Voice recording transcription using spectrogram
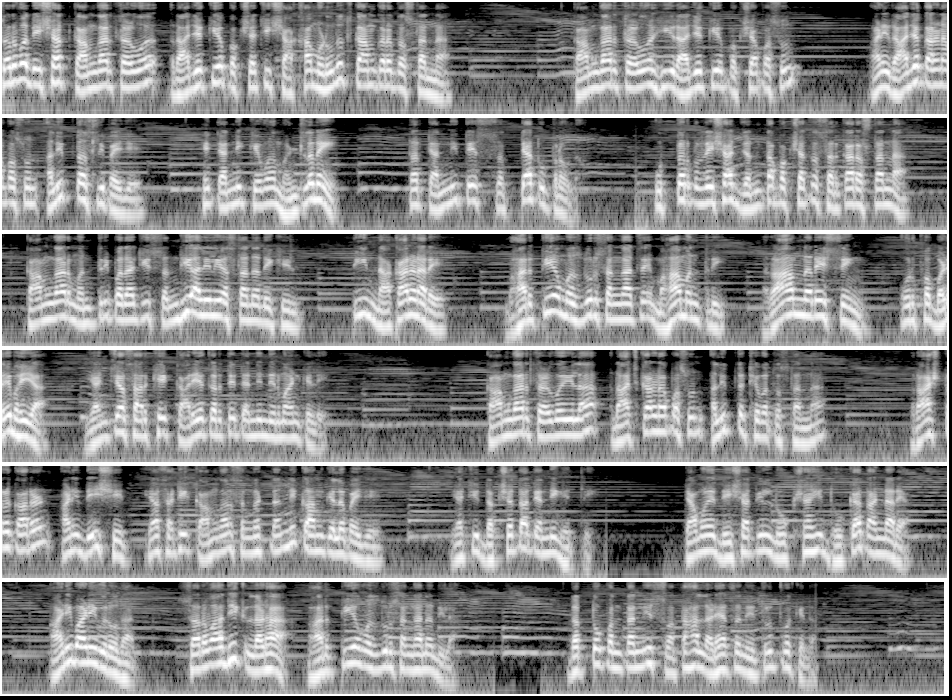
सर्व देशात कामगार चळवळ राजकीय पक्षाची शाखा म्हणूनच काम करत असताना. कामगार चळवळ ही राजकीय पक्षापासून आणि राजकारणापासून अलिप्त असली पाहिजे हे त्यांनी केवळ म्हटलं नाही तर त्यांनी ते सत्यात उतरवलं. उत्तर प्रदेशात जनता पक्षाचं सरकार असताना कामगार मंत्रीपदाची संधी आलेली असताना देखील ती नाकारणारे भारतीय मजदूर संघाचे महामंत्री राम नरेश सिंग उर्फ बडे भैया यांच्यासारखे कार्यकर्ते त्यांनी निर्माण केले. कामगार चळवळीला राजकारणापासून अलिप्त ठेवत असताना राष्ट्रकारण आणि देशहित यासाठी कामगार संघटनांनी काम केलं पाहिजे याची दक्षता त्यांनी घेतली. त्यामुळे देशातील लोकशाही धोक्यात आणणाऱ्या आणीबाणीविरोधात सर्वाधिक लढा भारतीय मजदूर संघानं दिला. दत्तोपंतांनी स्वतः लढ्याचं नेतृत्व केलं.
